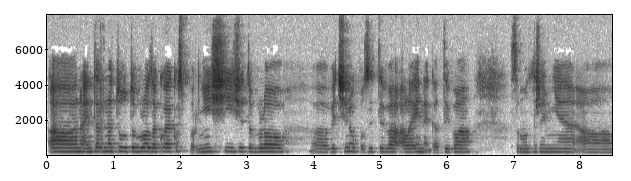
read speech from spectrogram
A na internetu to bylo takové jako spornější, že to bylo většinou pozitiva, ale i negativa samozřejmě. A...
